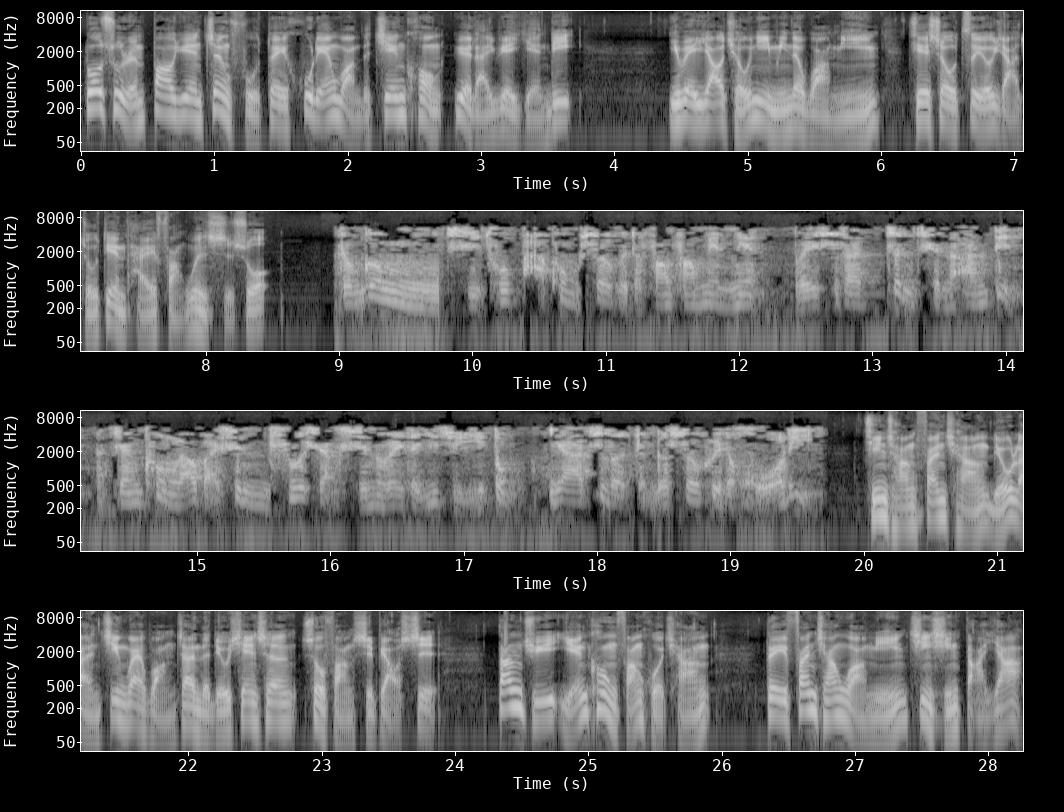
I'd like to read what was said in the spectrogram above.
多数人抱怨政府对互联网的监控越来越严厉。一位要求匿名的网民接受自由亚洲电台访问时说：“中共企图把控社会的方方面面，维持他政权的安定，监控老百姓思想行为的一举一动，压制了整个社会的活力。”经常翻墙浏览境外网站的刘先生受访时表示：“当局严控防火墙，对翻墙网民进行打压。”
